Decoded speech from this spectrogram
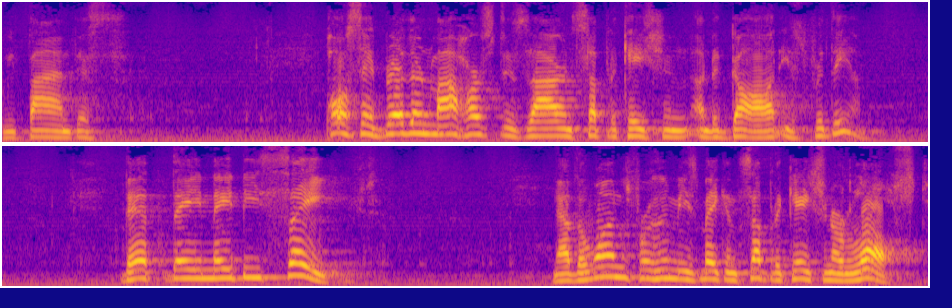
we find this Paul said, Brethren, my heart's desire and supplication unto God is for them, that they may be saved. Now, the ones for whom he's making supplication are lost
